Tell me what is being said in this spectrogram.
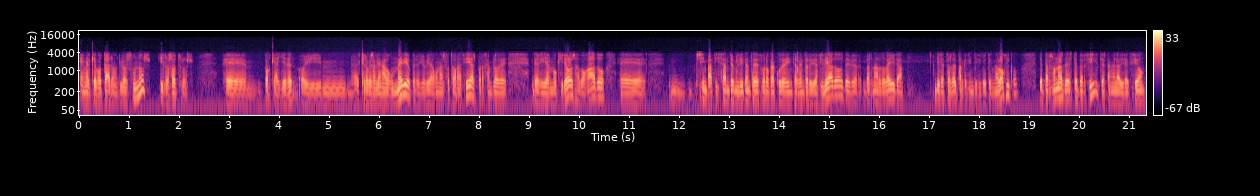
en el que votaron los unos y los otros. Eh, porque ayer, hoy mm, creo que sale en algún medio, pero yo vi algunas fotografías, por ejemplo, de, de Guillermo Quirós, abogado, eh, mm, simpatizante o militante de foro que acude de interventor y de afiliado, de Ber- Bernardo Beira, director del Parque Científico y Tecnológico, de personas de este perfil que están en la dirección,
